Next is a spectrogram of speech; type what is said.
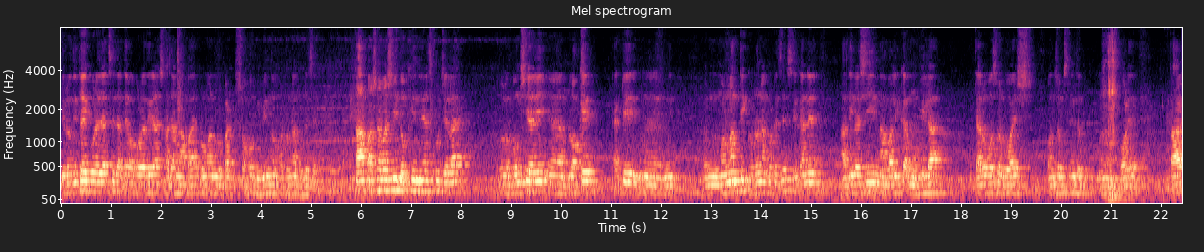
বিরোধিতাই করে যাচ্ছে যাতে অপরাধীরা সাজা না পায়, প্রমাণ লোপাট সহ বিভিন্ন ঘটনা ঘটেছে। তার পাশাপাশি দক্ষিণ দিনাজপুর জেলায় বংশিয়ারি ব্লকে একটি মর্মান্তিক ঘটনা ঘটেছে। সেখানে আদিবাসী, নাবালিকা, মহিলা, তেরো বছর বয়স, পঞ্চম শ্রেণীতে পড়ে। তার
